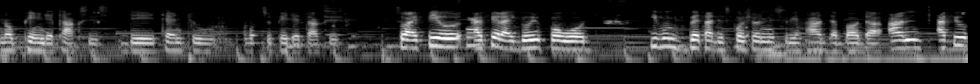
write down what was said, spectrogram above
not paying their taxes, they tend to want to pay their taxes. So I feel yeah. I feel like going forward, even better discussion needs to be had about that. And I feel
